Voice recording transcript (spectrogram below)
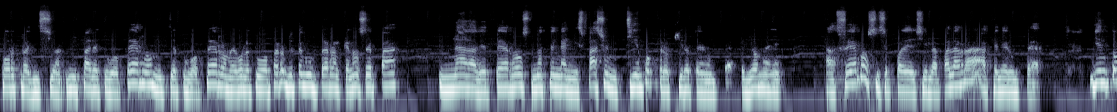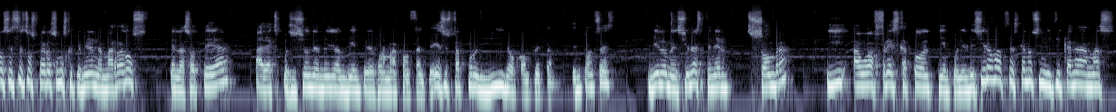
por tradición. Mi padre tuvo perro, mi tío tuvo perro, mi abuelo tuvo perro. Yo tengo un perro aunque no sepa nada de perros, no tenga ni espacio ni tiempo, pero quiero tener un perro. Yo me aferro, si se puede decir la palabra, a tener un perro. Y entonces estos perros son los que terminan amarrados en la azotea a la exposición del medio ambiente de forma constante. Eso está prohibido completamente. Entonces, bien lo mencionas, tener sombra y agua fresca todo el tiempo. Y el decir agua fresca no significa nada más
